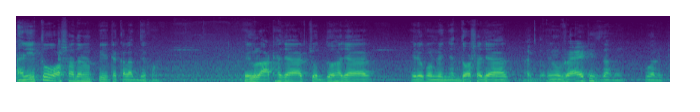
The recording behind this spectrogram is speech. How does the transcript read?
আর এ তো অসাধারণ এটা কালার দেখুন। এগুলো আট হাজার চোদ্দ হাজার এরকম রেঞ্জের দশ হাজার। একদম। ভ্যারাইটিস দামে কোয়ালিটি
